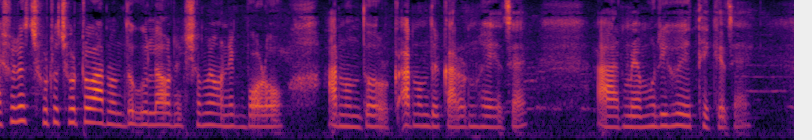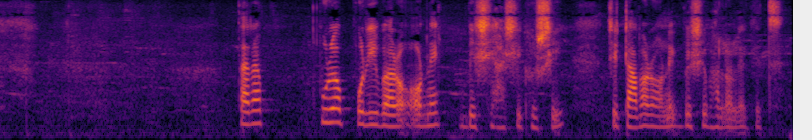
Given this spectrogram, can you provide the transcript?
আসলে ছোট ছোট আনন্দগুলো অনেক সময় অনেক বড় আনন্দ, আনন্দের কারণ হয়ে যায় আর মেমোরি হয়ে থেকে যায়। তারা পুরো পরিবার অনেক বেশি হাসি খুশি যেটা আমার অনেক বেশি ভালো লেগেছে।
